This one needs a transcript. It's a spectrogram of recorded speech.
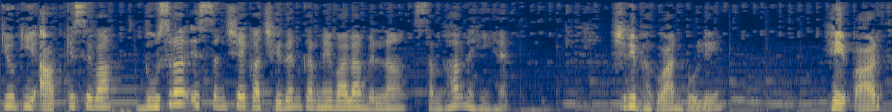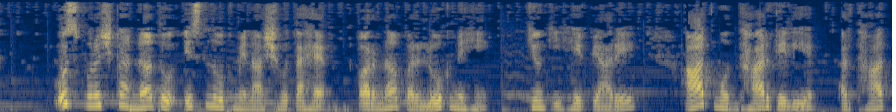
क्योंकि आपके सिवा दूसरा इस संशय का छेदन करने वाला मिलना संभव नहीं है। श्री भगवान बोले, हे पार्थ, उस पुरुष का न तो इस लोक में नाश होता है, और न परलोक में ही, क्योंकि हे प्यारे, आत्मोद्धार के लिए, अर्थात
